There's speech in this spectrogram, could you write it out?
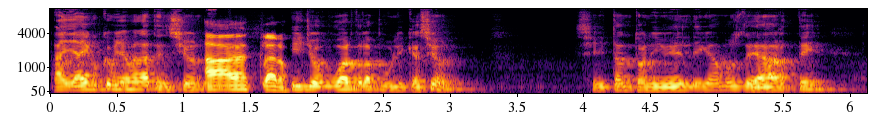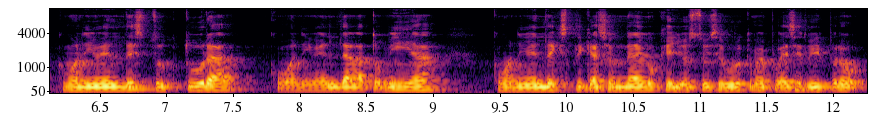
Hay algo que me llama la atención ah, claro. y yo guardo la publicación. ¿sí? tanto a nivel, digamos, de arte, como a nivel de estructura, como a nivel de anatomía, como a nivel de explicación de algo que yo estoy seguro que me puede servir, pero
